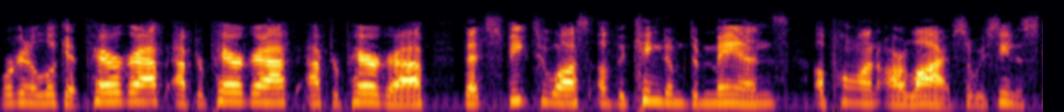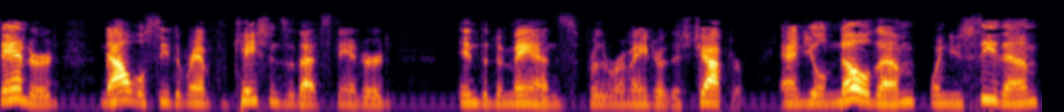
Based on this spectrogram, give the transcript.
we're going to look at paragraph after paragraph after paragraph that speak to us of the kingdom demands upon our lives. So we've seen the standard. Now we'll see the ramifications of that standard in the demands for the remainder of this chapter. And you'll know them when you see them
